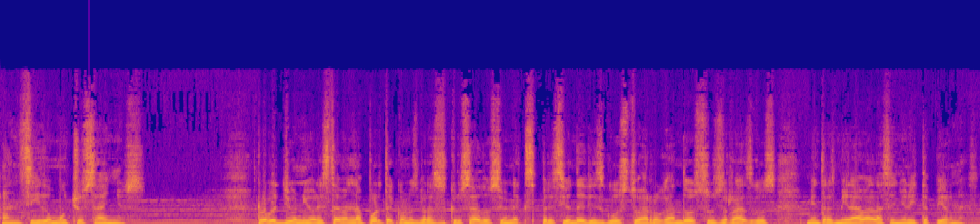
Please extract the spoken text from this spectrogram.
Han sido muchos años. Robert Jr. estaba en la puerta con los brazos cruzados y una expresión de disgusto arrogando sus rasgos mientras miraba a la señorita Piernas.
